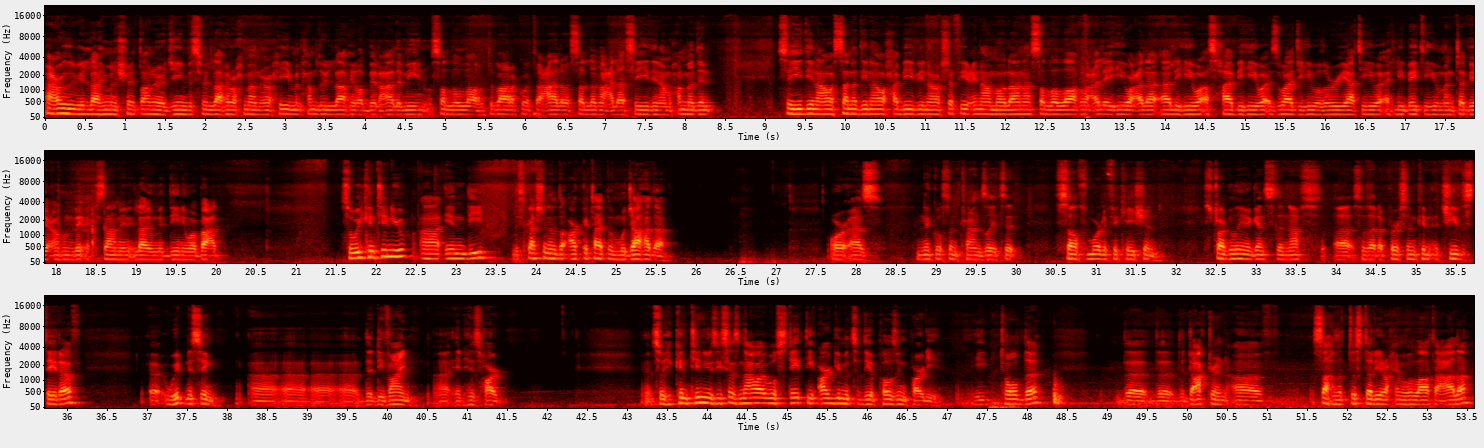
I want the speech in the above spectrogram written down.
أعوذ بالله من الشيطان الرجيم. بسم الله الرحمن الرحيم. الحمد لله رب العالمين وصلى الله تبارك وتعالى وسلم على سيدنا محمد سيدنا وسندنا وحبيبنا وشفيعنا مولانا صلى الله عليه وعلى آله وأصحابه وأزواجه وذرياته وأهل بيته ومن تبعهم بإحسان إلى يوم الدين وبعد. So we continue uh, in the discussion of the archetype of mujahada or as Nicholson translates it, self mortification, struggling against the nafs uh, so that a person can achieve the state of uh, witnessing uh, uh, uh the divine uh, in his heart. And so he continues, he says, Now I will state the arguments of the opposing party. He told the the the, the doctrine of Sahla Tustari rahimahullah ta'ala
